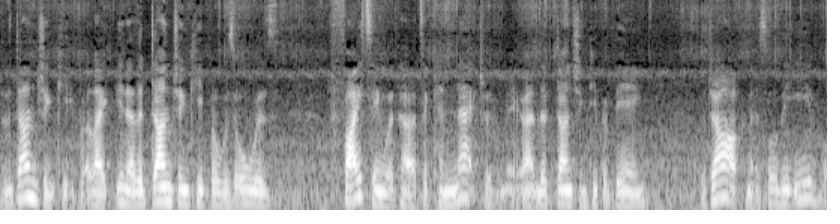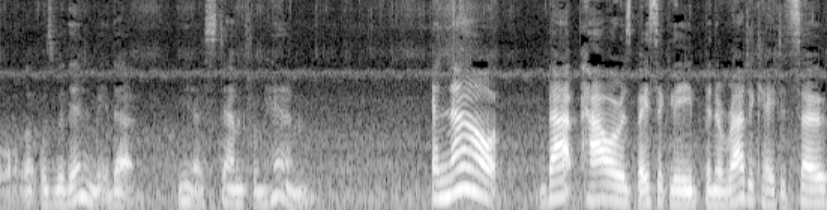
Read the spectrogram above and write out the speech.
the dungeon keeper. Like, you know, the dungeon keeper was always fighting with her to connect with me, right? The dungeon keeper being the darkness or the evil that was within me that, you know, stemmed from him. And now that power has basically been eradicated. So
